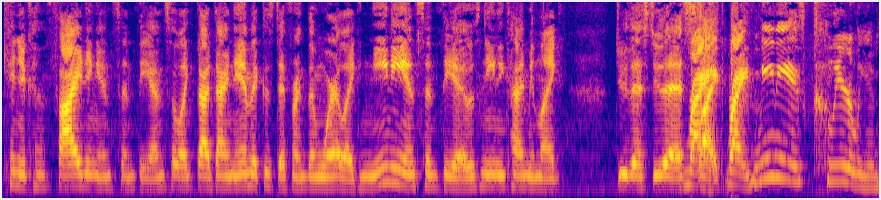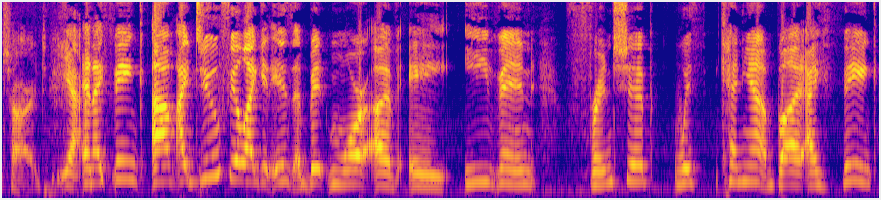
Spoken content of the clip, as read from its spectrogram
Kenya confiding in Cynthia, and so like that dynamic is different than where like Nene and Cynthia. It was Nene kind of being like, "Do this, do this," Right, like, right. Nene is clearly in charge. Yeah. and I think um, I do feel like it is a bit more of a even friendship with Kenya, but I think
